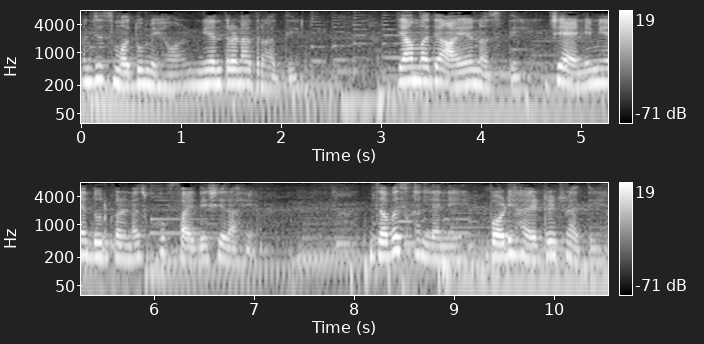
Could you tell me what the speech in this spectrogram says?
म्हणजेच मधुमेह नियंत्रणात राहते. यामध्ये आयन असते जे ॲनिमिया दूर करण्यास खूप फायदेशीर आहे. जवस खाल्ल्याने बॉडी हायड्रेट राहते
